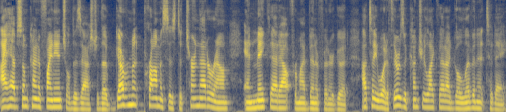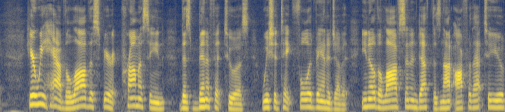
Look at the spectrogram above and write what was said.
I have some kind of financial disaster. The government promises to turn that around and make that out for my benefit or good. I'll tell you what, if there was a country like that, I'd go live in it today. Here we have the law of the Spirit promising this benefit to us. We should take full advantage of it. You know, the law of sin and death does not offer that to you.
